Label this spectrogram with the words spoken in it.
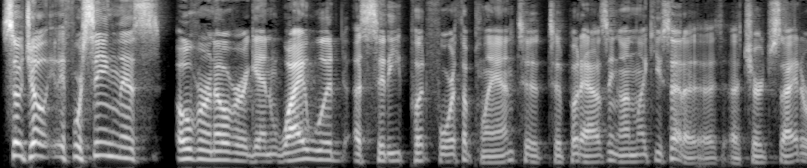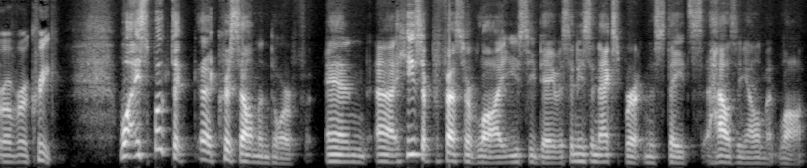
So, Joe, if we're seeing this over and over again, why would a city put forth a plan to to put housing on, like you said, a, a church site or over a creek? Well, I spoke to uh, Chris Elmendorf, and uh, he's a professor of law at UC Davis, and he's an expert in the state's housing element law.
